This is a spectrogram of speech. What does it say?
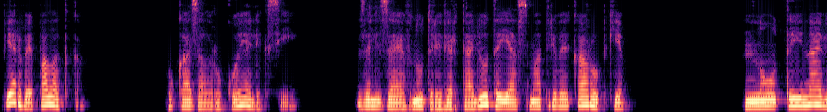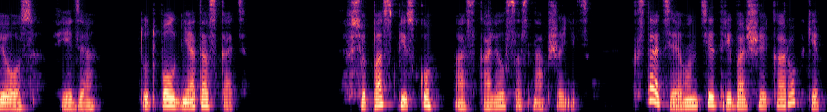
Первая палатка, — указал рукой Алексей залезая внутрь вертолета и осматривая коробки. «Ну, ты и навез, Федя. Тут полдня таскать». «Все по списку», — оскалился снабженец. «Кстати, вон те три большие коробки.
